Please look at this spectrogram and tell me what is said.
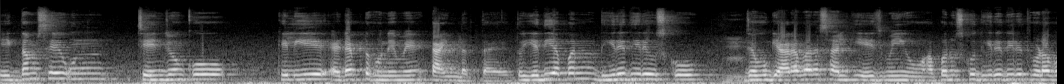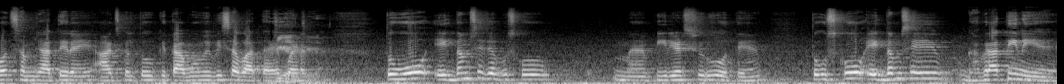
एकदम से उन चेंजों को के लिए एडेप्ट होने में टाइम लगता है। तो यदि अपन धीरे धीरे उसको हम्म। जब वो 11-12 साल की एज में ही हो अपन उसको धीरे धीरे थोड़ा बहुत समझाते रहें। आजकल तो किताबों में भी सब आता है पढ़। तो वो एकदम से जब उसको पीरियड शुरू होते हैं तो उसको एकदम से घबराती नहीं है।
